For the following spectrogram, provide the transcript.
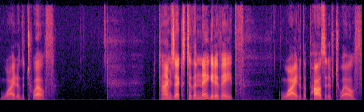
y to the 12th, times x to the negative 8th, y to the positive 12th,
